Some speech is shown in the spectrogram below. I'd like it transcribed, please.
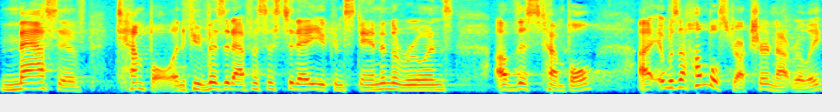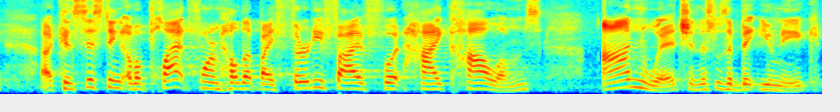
massive temple. And if you visit Ephesus today, you can stand in the ruins of this temple. Uh, it was a humble structure, not really, uh, consisting of a platform held up by 35 foot high columns on which, and this was a bit unique,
